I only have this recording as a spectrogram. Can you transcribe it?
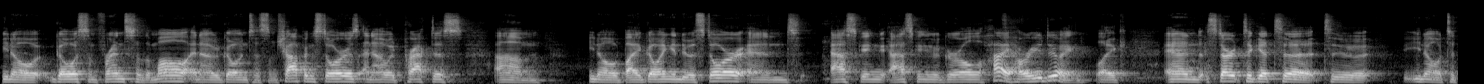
you know, go with some friends to the mall and I would go into some shopping stores and I would practice, um, you know, by going into a store and asking, asking a girl, hi, how are you doing? Like, and start to get to, to you know, to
